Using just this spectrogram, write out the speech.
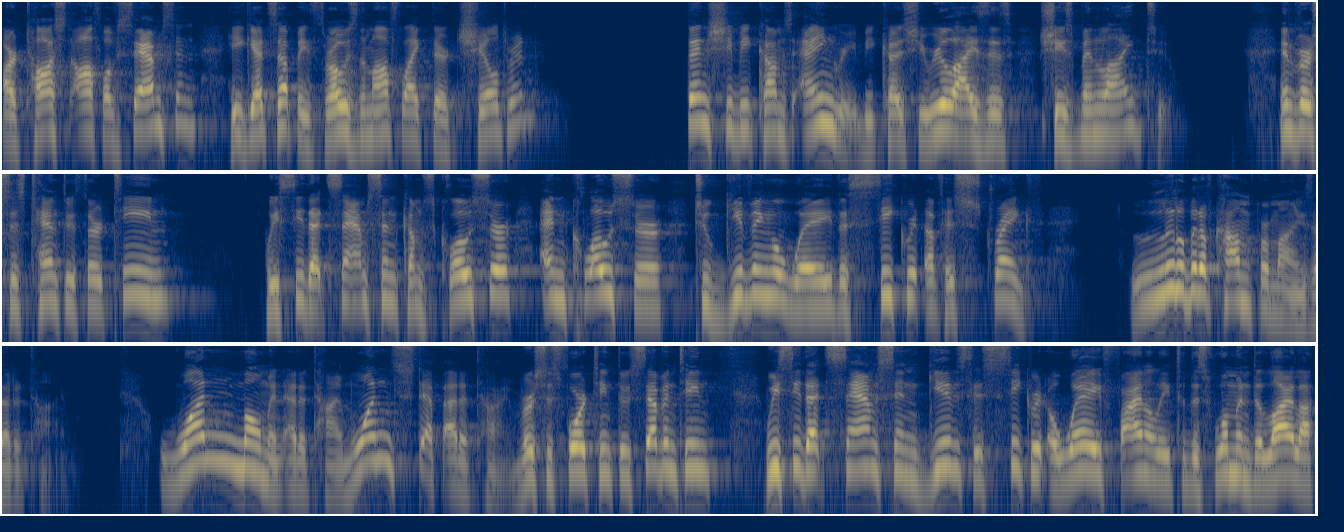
are tossed off of Samson. He gets up, he throws them off like they're children. Then she becomes angry because she realizes she's been lied to. In verses 10 through 13, we see that Samson comes closer and closer to giving away the secret of his strength, little bit of compromise at a time, one moment at a time, one step at a time. Verses 14 through 17, we see that Samson gives his secret away finally to this woman, Delilah,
